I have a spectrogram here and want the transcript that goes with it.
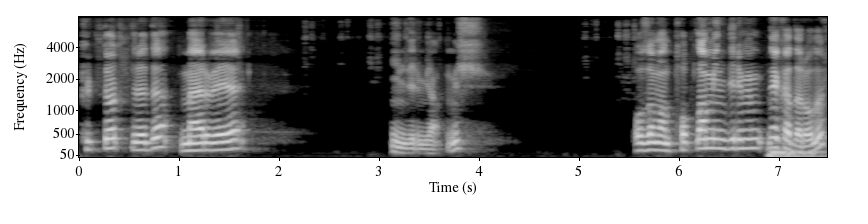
44 lirada Merve'ye indirim yapmış. O zaman toplam indirimim ne kadar olur?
